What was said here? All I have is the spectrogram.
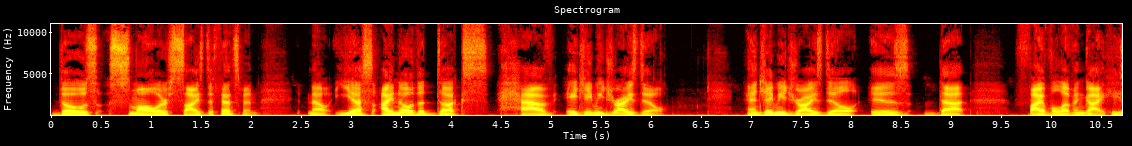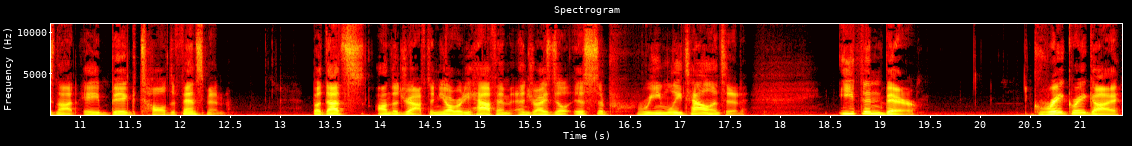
those smaller size defensemen. Now, yes, I know the Ducks have a Jamie Drysdale, and Jamie Drysdale is that 5'11 guy. He's not a big, tall defenseman. But that's on the draft, and you already have him, and Drysdale is supremely talented. Ethan Bear, great, great guy.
